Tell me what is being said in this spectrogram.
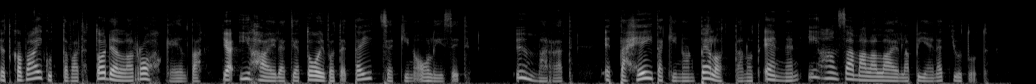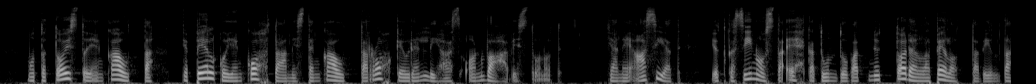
jotka vaikuttavat todella rohkeilta ja ihailet ja toivot, että itsekin olisit, ymmärrät, että heitäkin on pelottanut ennen ihan samalla lailla pienet jutut, mutta toistojen kautta ja pelkojen kohtaamisten kautta rohkeuden lihas on vahvistunut. Ja ne asiat, jotka sinusta ehkä tuntuvat nyt todella pelottavilta,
